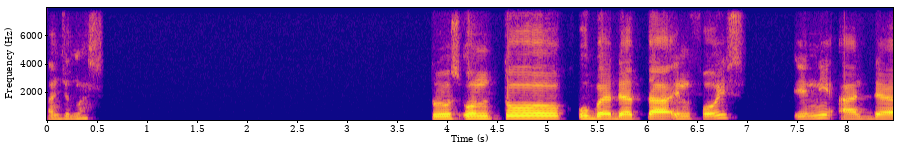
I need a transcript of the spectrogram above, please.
Lanjut, Mas. Terus untuk ubah data invoice, ini ada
